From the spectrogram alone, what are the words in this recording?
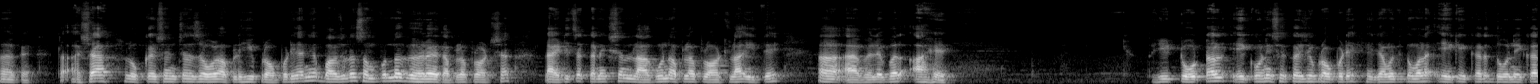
हां काय? तर अशा लोकेशनच्या जवळ आपली ही प्रॉपर्टी आणि बाजूला संपूर्ण घरं आहेत आपल्या प्लॉटच्या लाईटीचं कनेक्शन लागून आपल्या प्लॉटला इथे अवेलेबल आहे. ही टोटल एकोणीस एकरची प्रॉपर्टी आहे. ह्याच्यामध्ये तुम्हाला एक एकर दोन एकर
